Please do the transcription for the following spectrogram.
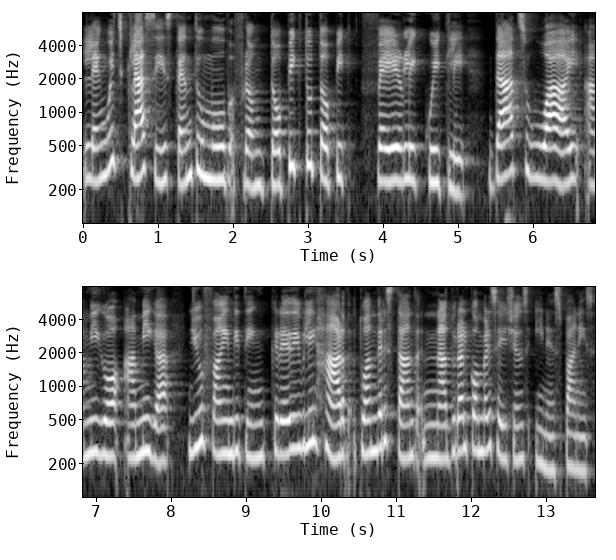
Language classes tend to move from topic to topic fairly quickly. That's why, amigo, amiga, you find it incredibly hard to understand natural conversations in Spanish.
